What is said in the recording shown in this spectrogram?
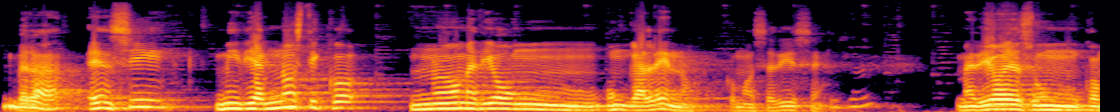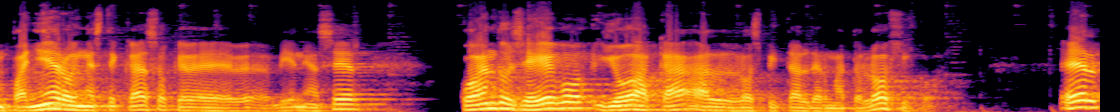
Verá, en sí, mi diagnóstico no me dio un, galeno, como se dice. Me dio es un compañero, en este caso, que viene a ser, cuando llego yo acá al hospital dermatológico. Él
